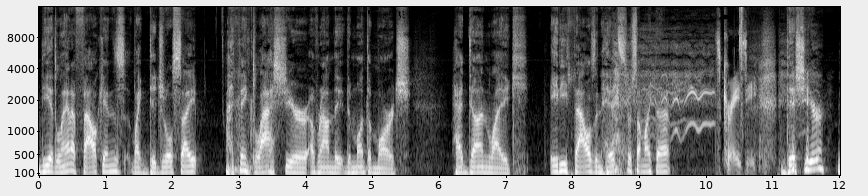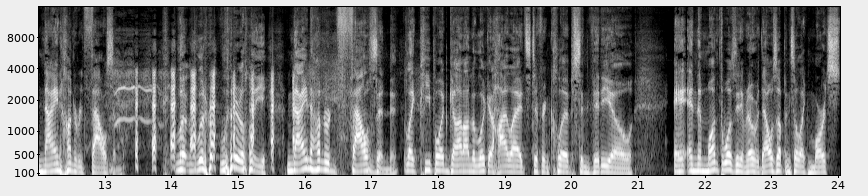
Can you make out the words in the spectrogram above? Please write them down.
The Atlanta Falcons like digital site, I think last year around the, the month of March had done like 80,000 hits or something like that. It's crazy. This year, 900,000. Literally 900,000. Like people had gone on to look at highlights, different clips, and video. And, and the month wasn't even over. That was up until like March,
